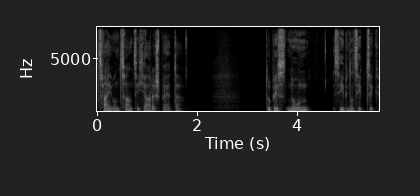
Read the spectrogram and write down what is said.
22 Jahre später. Du bist nun 77.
